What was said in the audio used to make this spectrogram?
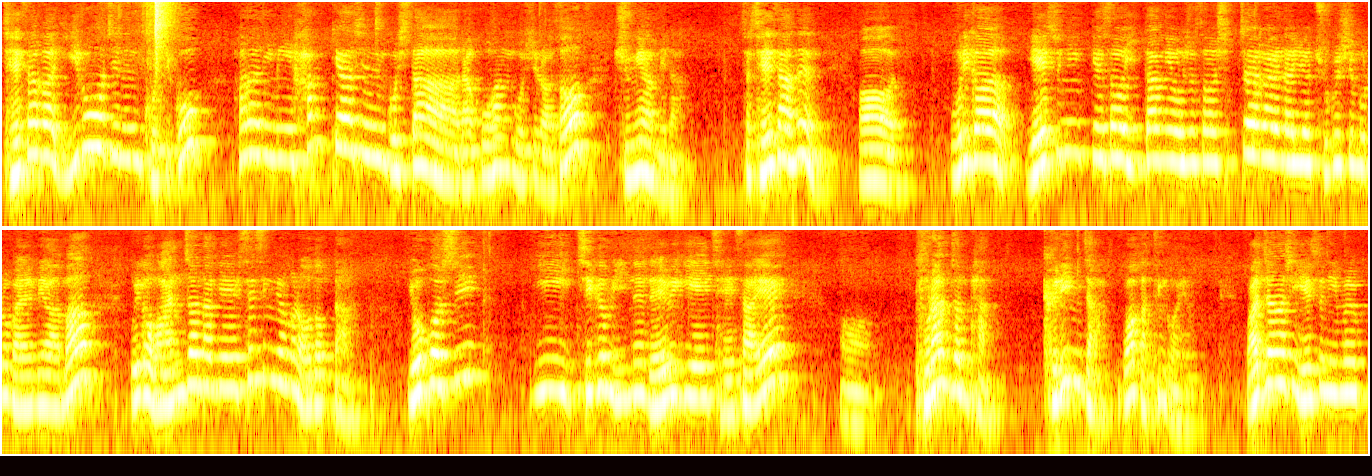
제사가 이루어지는 곳이고 하나님이 함께 하시는 곳이다라고 하는 곳이라서 중요합니다. 자, 제사는 어, 우리가 예수님께서 이 땅에 오셔서 십자가에 달려 죽으심으로 말미암아 우리가 완전하게 새 생명을 얻었다. 요것이 이 지금 있는 레위기의 제사의 어, 불완전판 그림자와 같은 거예요. 완전하신 예수님을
